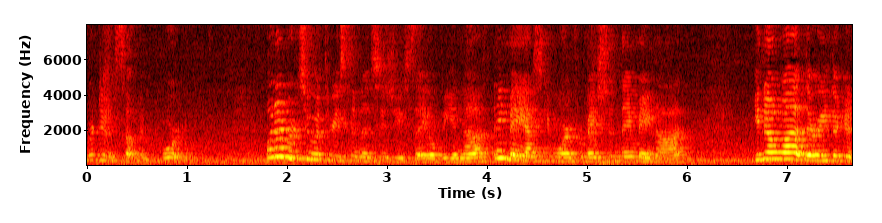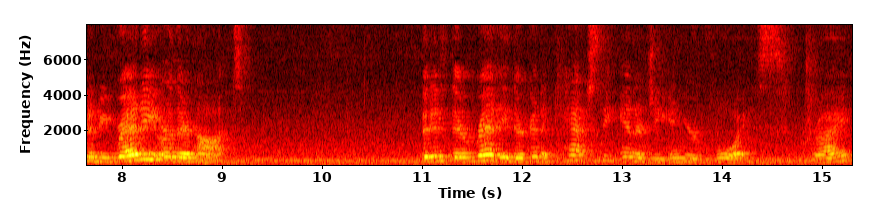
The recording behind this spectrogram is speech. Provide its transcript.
We're doing something important. Whatever two or three sentences you say will be enough. They may ask you more information, they may not. You know what? They're either going to be ready or they're not. But if they're ready, they're going to catch the energy in your voice, right?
